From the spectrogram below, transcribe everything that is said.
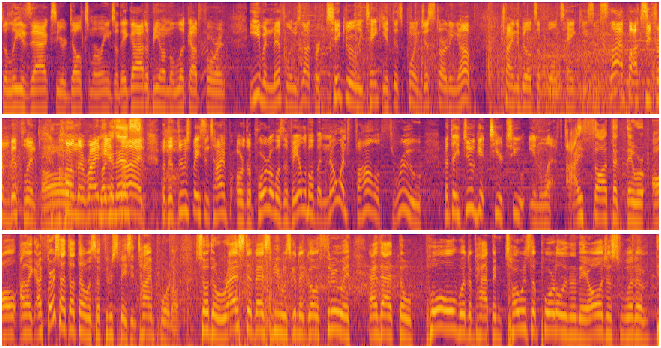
delete Zachsy or Delta Marine, so they got to be on the lookout for it. Even Myflin, who's not particularly tanky at this point, just starting up, trying to build something a little tanky. Some slapboxy from Myflin oh, on the right-hand side, but the through space and time or the portal was available, but no one followed through. But they do get tier two in left. I thought that they were all like at first I thought that was a through space and time portal, so the rest of SB was going to go through it, and that the pull would have happened towards the portal, and then they all just would have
